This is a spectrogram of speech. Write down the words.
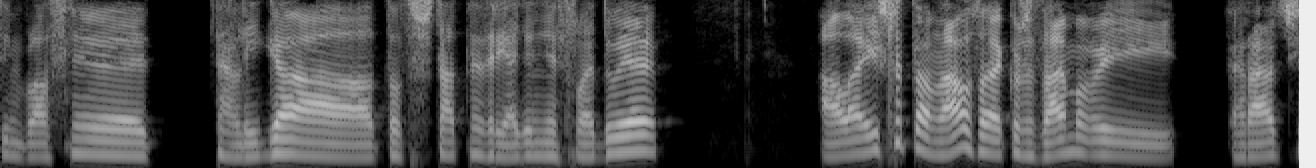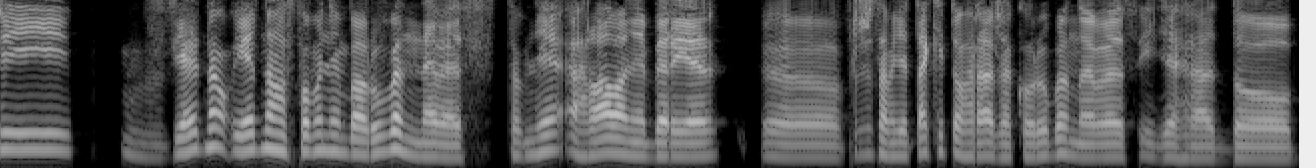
tým vlastne tá liga a to štátne zriadenie sleduje. Ale išli tam naozaj akože zaujímaví hráči. Z jedno, jednoho spomeniem bol Ruben Neves. To mne hlava neberie, uh, prečo tam ide takýto hráč ako Ruben Neves ide hrať do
